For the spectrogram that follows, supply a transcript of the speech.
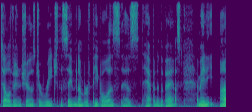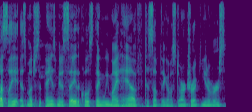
television shows to reach the same number of people as as happened in the past. I mean, honestly, as much as it pains me to say, the closest thing we might have to something of a Star Trek universe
